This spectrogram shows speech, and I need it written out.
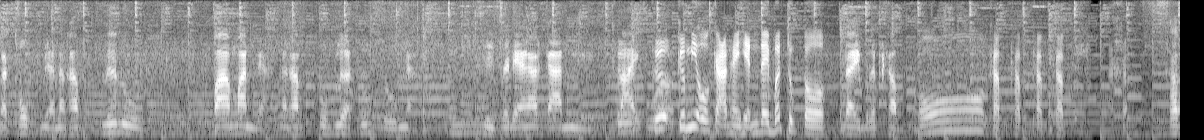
กระทบเนี่ยนะครับ หรือลูก ปลามันเนี่ยนะครับกลุ่มเลือดสูงๆเนี่ยสิแสดงอาการนี่คือหลายคืตัอวคือมีโอกาสให้เห็นได้เบิดทุกตัวได้เบิดครับโอ้ครับครับครับครับครับ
